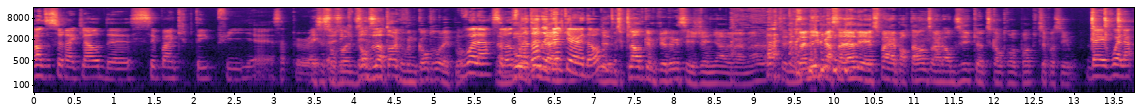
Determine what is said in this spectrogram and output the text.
rendu sur iCloud, euh, c'est pas encrypté, puis euh, ça peut pas. Et être c'est sur des ordinateurs que vous ne contrôlez pas. Voilà, c'est l'ordinateur de quelqu'un d'autre. Du cloud computing, c'est génial, vraiment. des données personnelles et super importantes sur un ordi que tu contrôles pas pis tu sais pas c'est où. Ben voilà.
